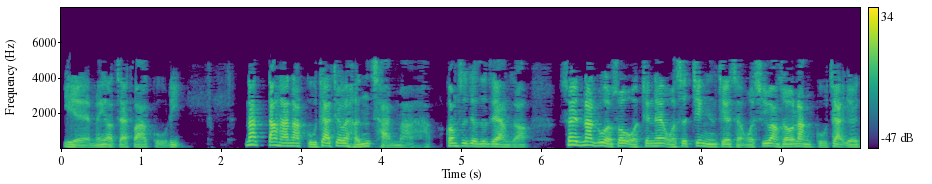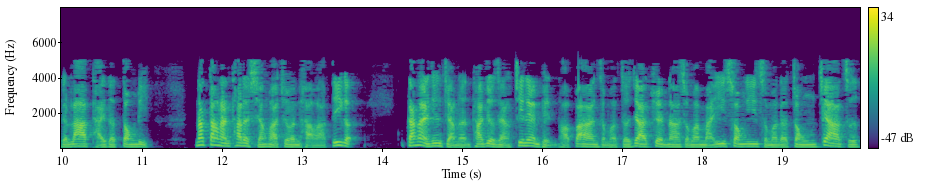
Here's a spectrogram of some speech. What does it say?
也没有再发股利。那当然了，股价就会很惨嘛，公司就是这样子哦。所以那如果说我今天我是经营阶层，我希望说让股价有一个拉抬的动力，那当然他的想法就很好啊。第一个，刚刚已经讲了，他就讲纪念品哈，包含什么折价券啊，什么买一送一什么的，总价值。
